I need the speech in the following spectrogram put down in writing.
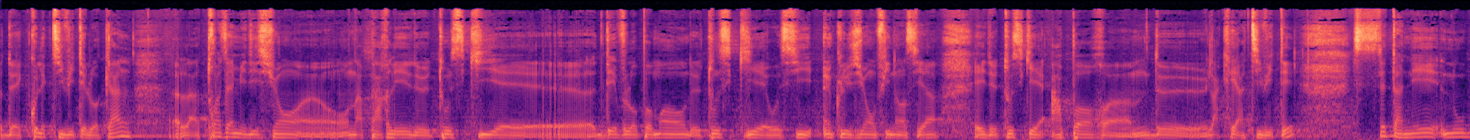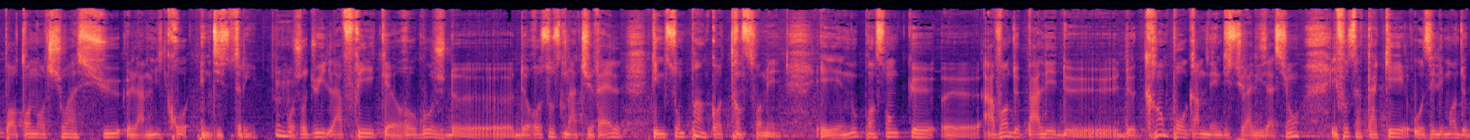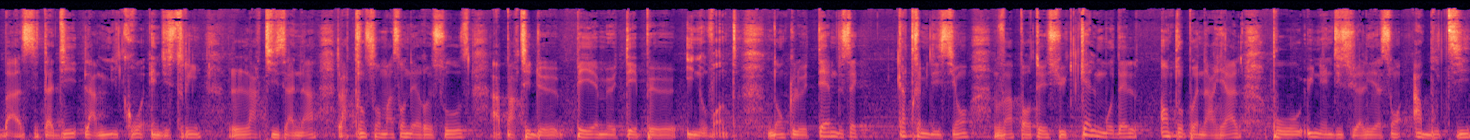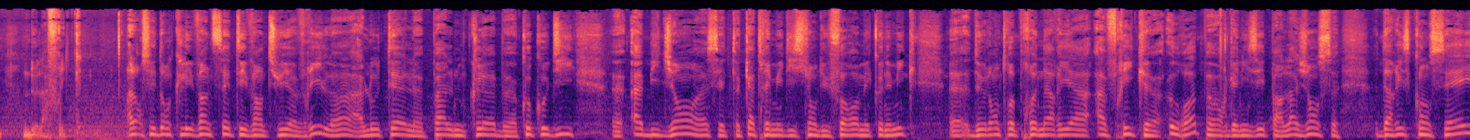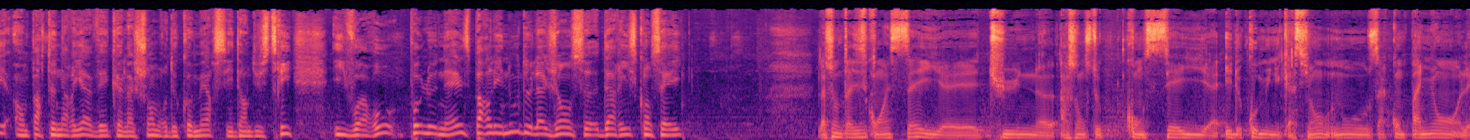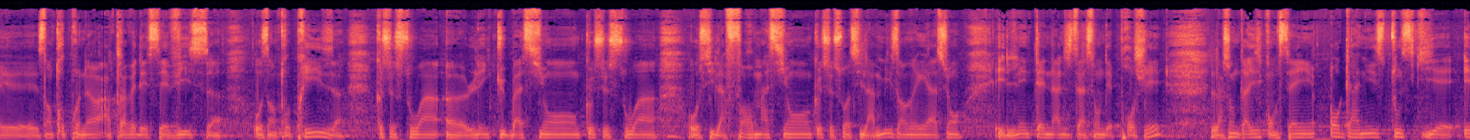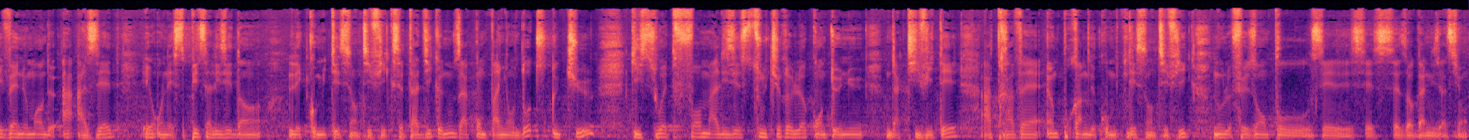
des collectivités locales, la troisième édition, on a parlé de tout ce qui est développement, de tout ce qui est aussi inclusion financière et de tout ce qui est apport de la créativité. Cette année, nous portons notre choix sur la micro-industrie. Mhm. Aujourd'hui, l'Afrique de, de, ressources naturelles qui ne sont pas encore transformées. Et nous pensons que, euh, avant de parler de, de grands programmes d'industrialisation, il faut s'attaquer aux éléments de base, c'est-à-dire la micro-industrie, l'artisanat, la transformation des ressources à partir de PME, TPE innovantes. Donc, le thème de cette quatrième édition va porter sur quel modèle entrepreneurial pour une industrialisation aboutie de l'Afrique. Alors c'est donc les 27 et 28 avril hein, à l'hôtel Palm Club Cocody euh, Abidjan, hein, cette quatrième édition du Forum économique euh, de l'entrepreneuriat Afrique-Europe organisée par l'agence d'Aris Conseil en partenariat avec la Chambre de commerce et d'industrie ivoiro-polonaise. Parlez-nous de l'agence d'Aris Conseil. L'agence d'Aris Conseil est une agence de conseil et de communication. Nous accompagnons les entrepreneurs à travers des services aux entreprises, que ce soit euh, l'incubation, que ce soit aussi la formation, que ce soit aussi la mise en réaction et l'internalisation des projets. L'agence d'Aris Conseil organise tout ce qui est événement de A à Z et on est spécialisé dans les comités scientifiques. C'est-à-dire que nous accompagnons d'autres structures qui souhaitent formaliser, structurer leur contenu d'activité à travers un programme de comité scientifique. Nous le faisons pour ces, organisations.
